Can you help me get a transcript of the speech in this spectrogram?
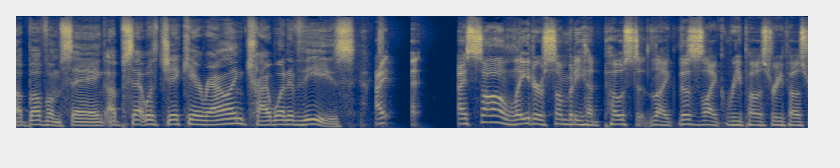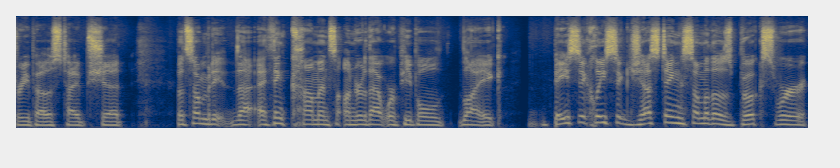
above them saying "Upset with J.K. Rowling? Try one of these." I I saw later somebody had posted like this is like repost, repost, repost type shit. But somebody that I think comments under that were people like basically suggesting some of those books were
